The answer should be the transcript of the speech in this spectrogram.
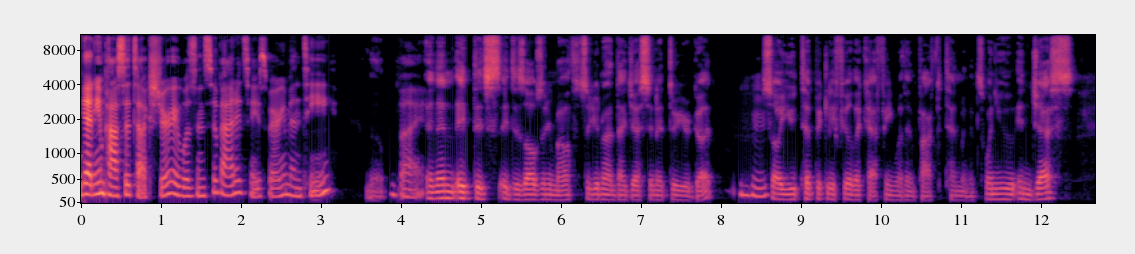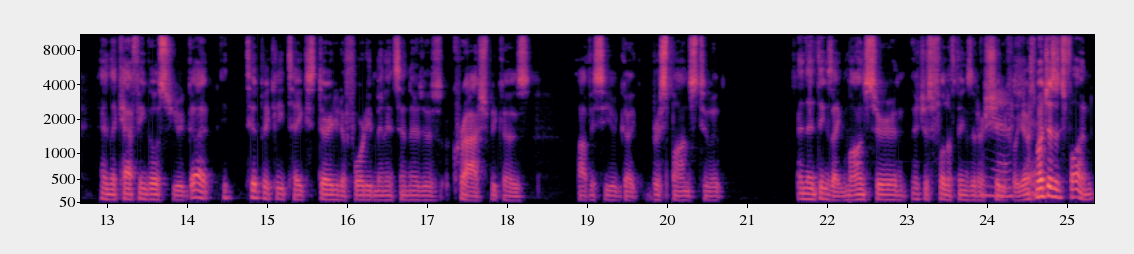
getting past the texture, it wasn't so bad. It tastes very minty, No. but And then it dis- it dissolves in your mouth, so you're not digesting it through your gut. mhm. So you typically feel the caffeine within five to ten minutes. When you ingest and the caffeine goes to your gut, it typically takes thirty to forty minutes, and there's a crash because obviously your gut responds to it. And then things like Monster, and they're just full of things that are Yeah, shitty for you. As much as it's fun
